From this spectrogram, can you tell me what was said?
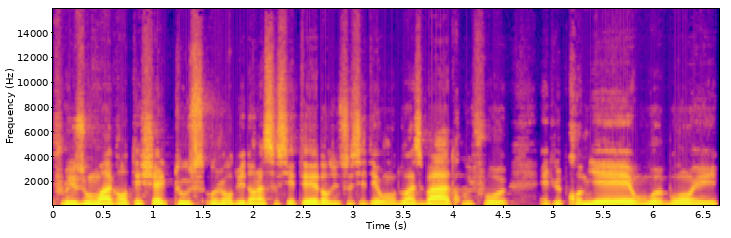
plus ou moins grande échelle tous aujourd'hui dans la société, dans une société où on doit se battre, où il faut être le premier, où euh, bon, il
